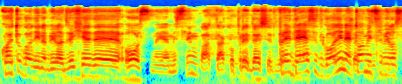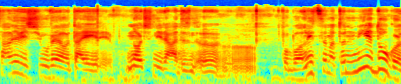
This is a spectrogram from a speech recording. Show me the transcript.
koja je to godina bila? 2008. ja mislim. Pa tako, pre 10 godina. Pre 10 godina je Tomica Milosavljević uveo taj noćni rad uh, po bolnicama. To nije dugo,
